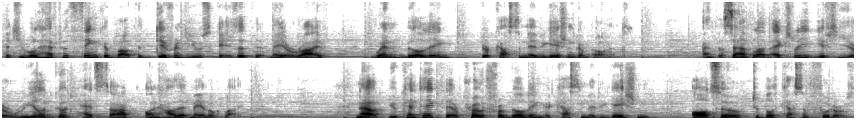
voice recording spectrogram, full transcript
that you will have to think about the different use cases that may arrive when building your custom navigation components. And the sample app actually gives you a real good head start on how that may look like. Now, you can take the approach for building a custom navigation also to build custom footers.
